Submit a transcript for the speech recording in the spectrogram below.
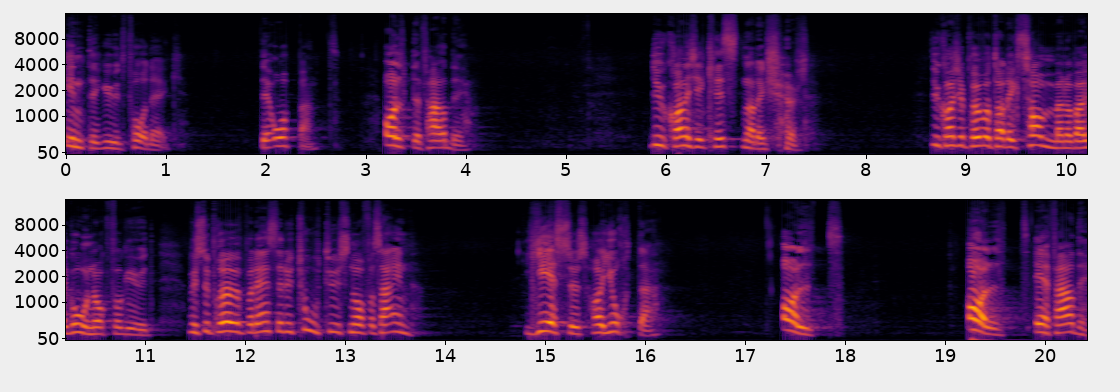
inn til Gud for deg. Det er åpent. Alt er ferdig. Du kan ikke kristne deg sjøl. Du kan ikke prøve å ta deg sammen og være god nok for Gud. Hvis du prøver på det, så er du 2000 år for sein. Jesus har gjort det. Alt, alt er ferdig.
